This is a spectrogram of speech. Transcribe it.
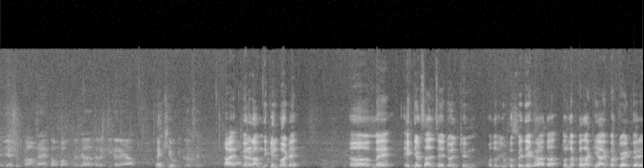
चलिए शुभकामनाएँ। कम वक्त में ज़्यादा तरक्की करें आप। थैंक यू हाय मेरा नाम निखिल भट्ट है। uh, मैं एक डेढ़ साल से जॉइन फ़िल्म मतलब यूट्यूब पे देख रहा था तो लगता था कि हाँ एक बार ज्वाइन करें।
